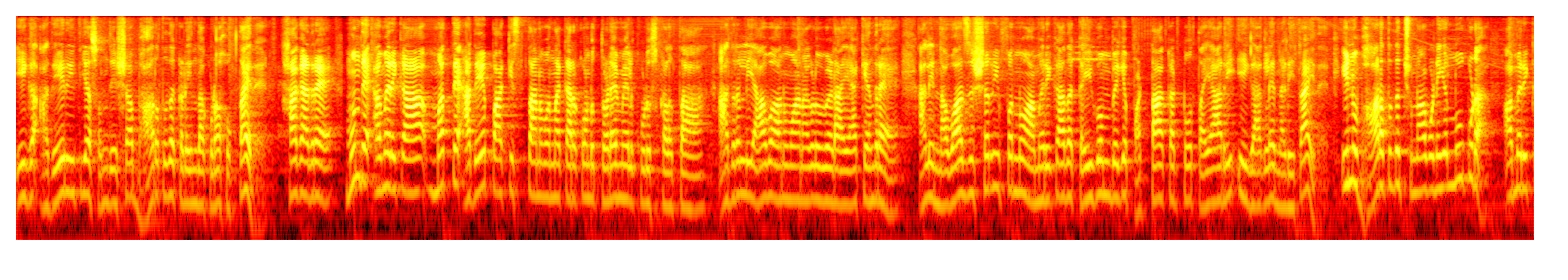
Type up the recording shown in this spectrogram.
ಈಗ ಅದೇ ರೀತಿಯ ಸಂದೇಶ ಭಾರತದ ಕಡೆಯಿಂದ ಕೂಡ ಹೋಗ್ತಾ ಇದೆ. ಹಾಗಾದ್ರೆ ಮುಂದೆ ಅಮೆರಿಕ, ಮತ್ತೆ ಅದೇ ಪಾಕಿಸ್ತಾನವನ್ನ ಕರ್ಕೊಂಡು ತೊಡೆ ಮೇಲೆ ಕೂಡಿಸ್ಕೊಳ್ತಾ, ಅದರಲ್ಲಿ ಯಾವ ಅನುಮಾನಗಳು ಬೇಡ? ಯಾಕೆಂದ್ರೆ ಅಲ್ಲಿ ನವಾಜ್ ಷರೀಫ್ ಅನ್ನು ಅಮೆರಿಕಾದ ಕೈಗೊಂಬೆಗೆ ಪಟ್ಟ ಕಟ್ಟೋ ತಯಾರಿ ಈಗಾಗಲೇ ನಡೀತಾ ಇದೆ. ಇನ್ನು ಭಾರತದ ಚುನಾವಣೆಯಲ್ಲೂ ಕೂಡ ಅಮೆರಿಕ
